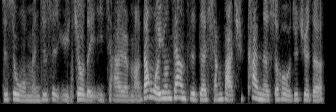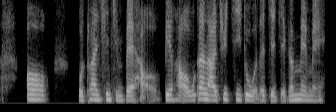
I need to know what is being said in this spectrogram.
就是我们就是宇宙的一家人嘛。当我用这样子的想法去看的时候，我就觉得哦。我突然心情变好，变好。我刚才去嫉妒我的姐姐跟妹妹，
